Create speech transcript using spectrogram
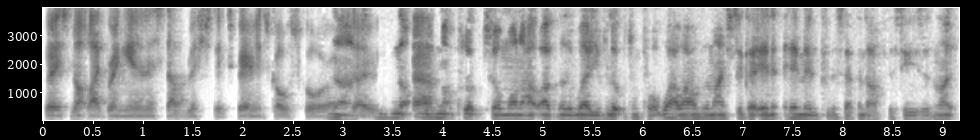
But it's not like bringing in an established, experienced goal scorer. No, so they've not um, not plucked someone out of the where you've looked and thought, wow, how have they managed to get in, him in for the second half of the season? Like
